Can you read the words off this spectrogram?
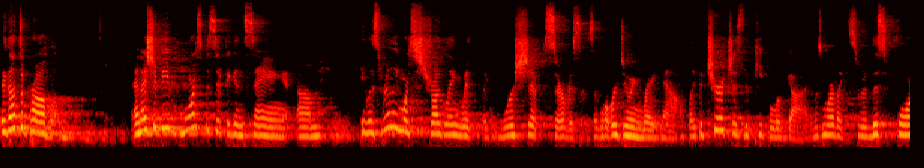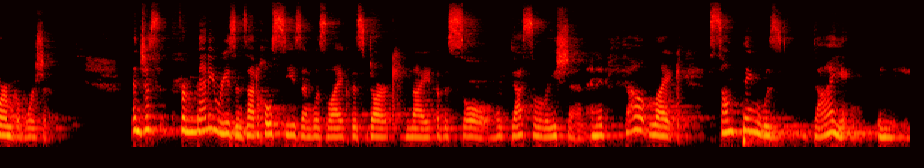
like that's a problem. And I should be more specific in saying um, it was really more struggling with like worship services, like what we're doing right now. Like the church is the people of God. It was more like sort of this form of worship. And just for many reasons, that whole season was like this dark night of the soul, like desolation. And it felt like something was dying in me.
